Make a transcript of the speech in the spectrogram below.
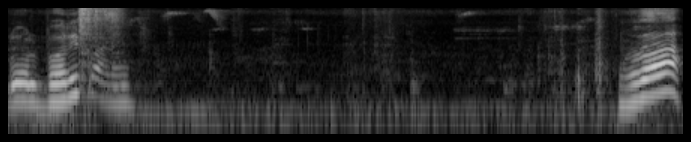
ડોલ ભરી પાણી વાહ!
